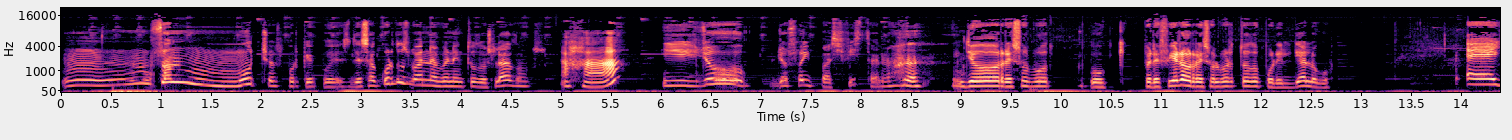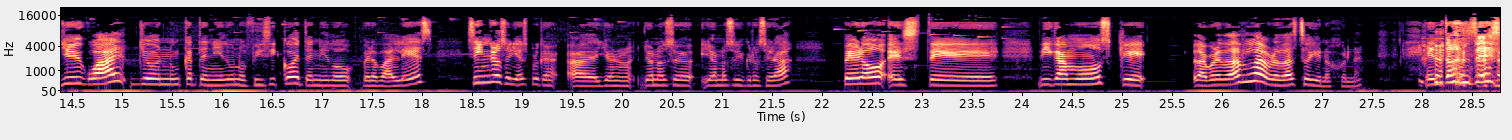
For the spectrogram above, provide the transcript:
Mm, son muchos, porque pues desacuerdos van a haber en todos lados. Ajá. Y yo, yo soy pacifista, ¿no? yo resuelvo, o prefiero resolver todo por el diálogo. Eh, yo igual, yo nunca he tenido uno físico, he tenido verbales, sin groserías porque ah, yo, no, yo, no soy, yo no soy grosera, pero este, digamos que la verdad, la verdad soy enojona. Entonces,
